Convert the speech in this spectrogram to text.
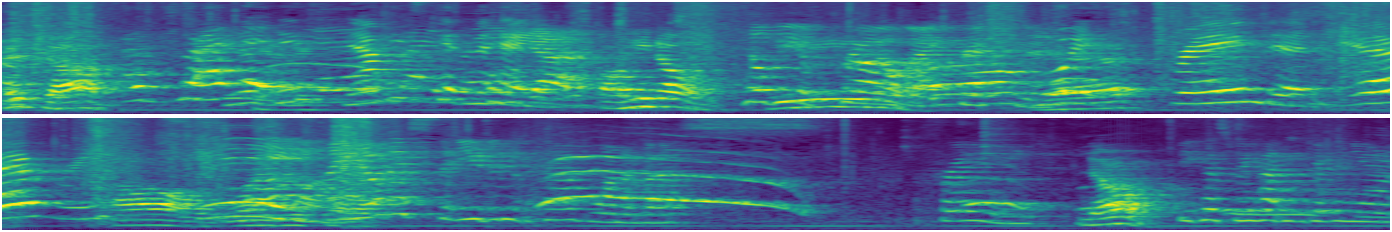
There you go. Good job. I'm trying Now he's, now he's getting the hang of it. Oh, he knows. He'll be a pro knows. by Christmas. Boy, it's framed and everything. Oh, wow. I noticed that you didn't have one of us framed No. because we hadn't given you an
